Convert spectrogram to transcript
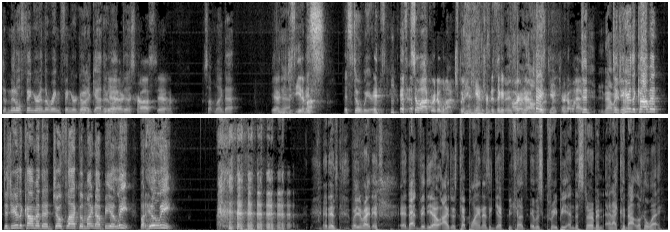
the middle finger and the ring finger go Right. together yeah like this, across. Yeah, something like that. yeah, and Yeah. you just eat them up. It's it's still weird. It's it's so awkward to watch, but you can't turn. It's like a It's car crash. awkward. You can't turn away. Did You Did many you hear the comment? Did you hear the comment that Joe Flacco might not be elite, but he'll eat? It is, but you're right. It's Eh, that video. I just kept playing as a gift because it was creepy and disturbing, and I could not look away.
